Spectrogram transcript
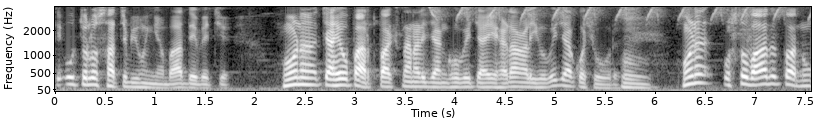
ਤੇ ਉਹ ਚਲੋ ਸੱਚ ਵੀ ਹੋਈਆਂ ਬਾਅਦ ਦੇ ਵਿੱਚ। ਹੁਣ ਚਾਹੇ ਉਹ ਭਾਰਤ ਪਾਕਿਸਤਾਨ ਵਾਲੀ ਜੰਗ ਹੋਵੇ ਚਾਹੇ ਹੜ੍ਹਾਂ ਵਾਲੀ ਹੋਵੇ ਜਾਂ ਕੁਝ ਹੋਰ। ਹੁਣ ਉਸ ਤੋਂ ਬਾਅਦ ਤੁਹਾਨੂੰ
